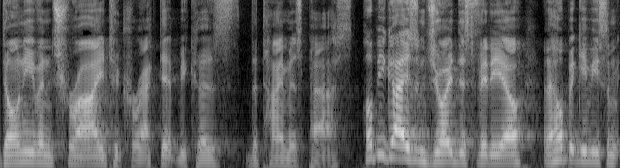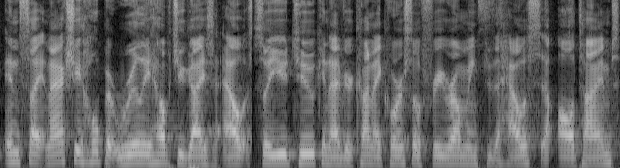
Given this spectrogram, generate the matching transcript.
don't even try to correct it because the time has passed. Hope you guys enjoyed this video and I hope it gave you some insight and I actually hope it really helped you guys out so you too can have your Cane Corso free roaming through the house at all times.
